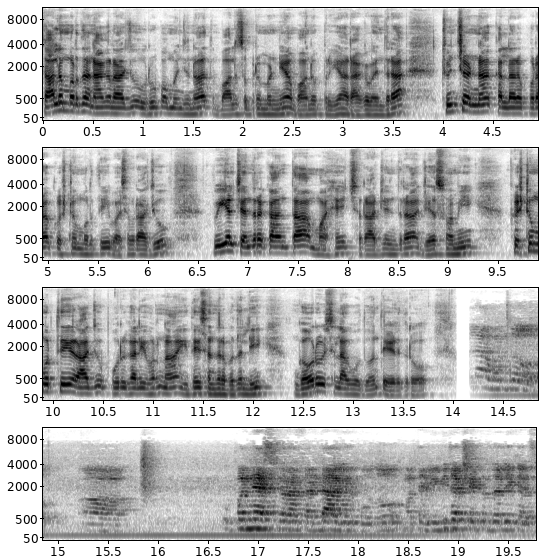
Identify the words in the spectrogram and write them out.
ಸಾಲುಮರದ ನಾಗರಾಜು ರೂಪ ಮಂಜುನಾಥ್, ಬಾಲಸುಬ್ರಹ್ಮಣ್ಯ, ಭಾನುಪ್ರಿಯ, ರಾಘವೇಂದ್ರ, ಚುಂಚಣ್ಣ, ಕಲ್ಲರಪುರ, ಕೃಷ್ಣಮೂರ್ತಿ, ಬಸವರಾಜು ವಿ ಎಲ್ ಚಂದ್ರಕಾಂತ, ಮಹೇಶ್, ರಾಜೇಂದ್ರ, ಜಯಸ್ವಾಮಿ, ಕೃಷ್ಣಮೂರ್ತಿ, ರಾಜು, ಪೂರ್ಗಾಲಿ ಅವರನ್ನ ಇದೇ ಸಂದರ್ಭದಲ್ಲಿ ಗೌರವಿಸಲಾಗುವುದು ಅಂತ ಹೇಳಿದರು. ಉಪನ್ಯಾಸಕರ ತಂಡ ಆಗಿರ್ಬೋದು, ಮತ್ತೆ ವಿವಿಧ ಕ್ಷೇತ್ರದಲ್ಲಿ ಕೆಲಸ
